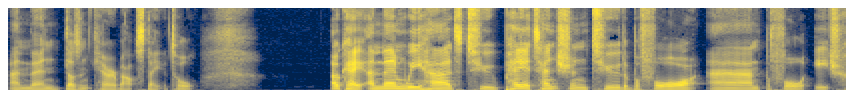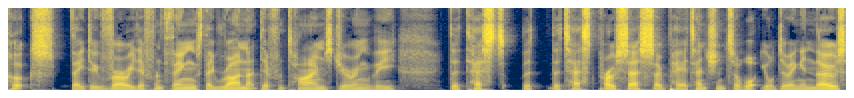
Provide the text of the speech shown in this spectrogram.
and then doesn't care about state at all. Okay, and then we had to pay attention to the before and before each hooks. They do very different things. They run at different times during the the test the, the test process so pay attention to what you're doing in those.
